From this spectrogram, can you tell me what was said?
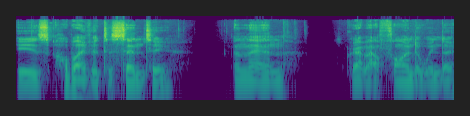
is hop over to Send-To and then grab our Finder window.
